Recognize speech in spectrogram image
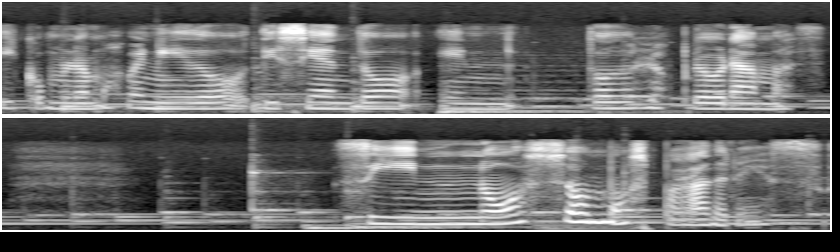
y como lo hemos venido diciendo en todos los programas, si no somos padres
